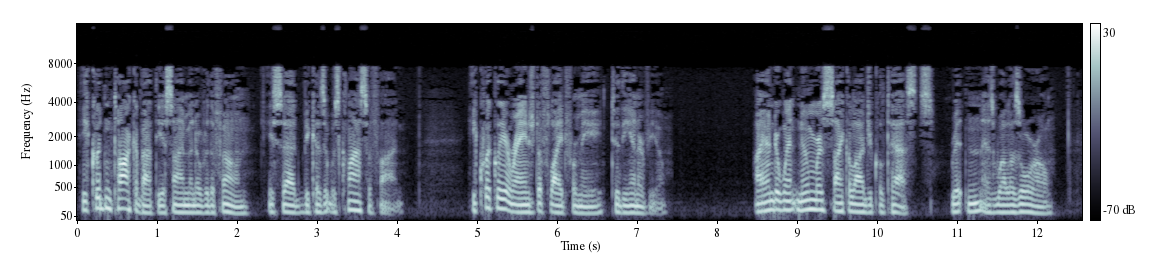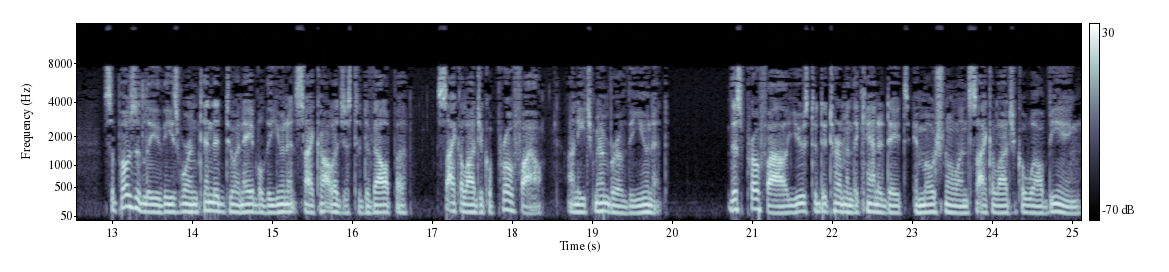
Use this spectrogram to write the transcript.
He couldn't talk about the assignment over the phone, he said, because it was classified. He quickly arranged a flight for me to the interview. I underwent numerous psychological tests, written as well as oral. Supposedly, these were intended to enable the unit psychologist to develop a psychological profile on each member of the unit. This profile, used to determine the candidate's emotional and psychological well-being,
